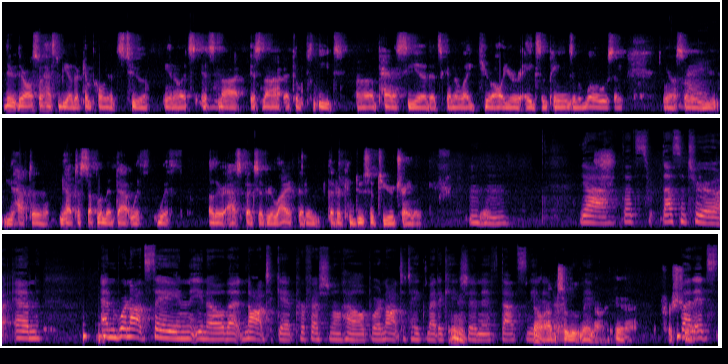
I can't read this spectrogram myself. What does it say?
there, there also has to be other components too. You know, it's it's mm-hmm. not it's not a complete uh, panacea that's going to like cure all your aches and pains and woes, and you know, so right. you, you have to you have to supplement that with with other aspects of your life that are that are conducive to your training. Mm-hmm. Yeah, that's that's not true, and and we're not saying you know that not to get professional help or not to take medication mm. if that's needed. No, absolutely not. Yeah for sure. But it's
